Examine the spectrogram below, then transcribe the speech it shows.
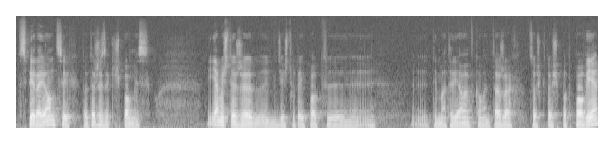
wspierających. To też jest jakiś pomysł. Ja myślę, że gdzieś tutaj pod y, tym materiałem w komentarzach coś ktoś podpowie.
